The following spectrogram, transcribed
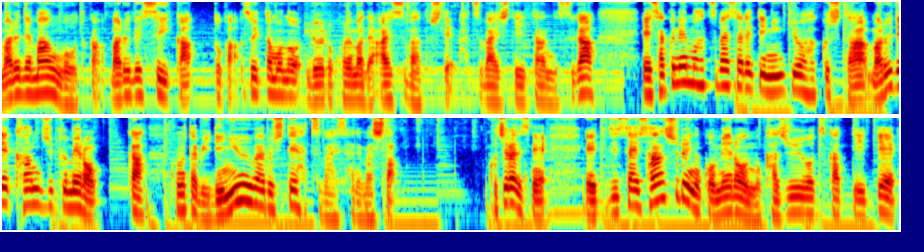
まるでマンゴーとか、まるでスイカとか、そういったものをいろいろこれまでアイスバーとして発売していたんですが、昨年も発売されて人気を博したまるで完熟メロンがこの度リニューアルして発売されました。こちらですね、えー、実際3種類のこうメロンの果汁を使っていて、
